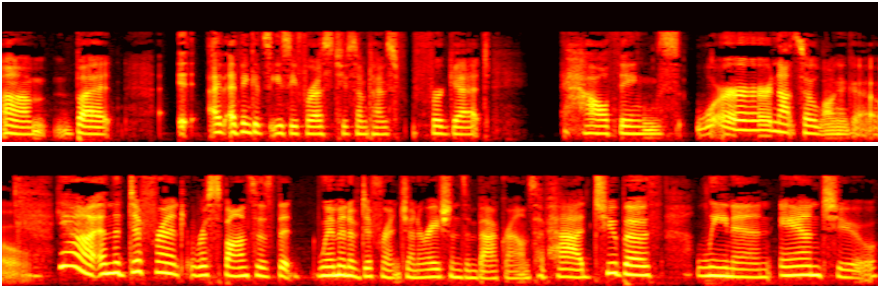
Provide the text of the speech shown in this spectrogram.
Um, but it, I, I think it's easy for us to sometimes forget how things were not so long ago. Yeah, and the different responses that women of different generations and backgrounds have had to both lean in and to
